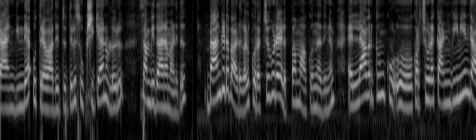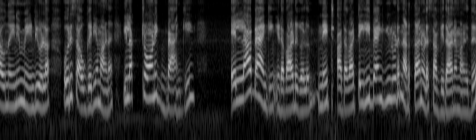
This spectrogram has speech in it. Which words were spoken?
ബാങ്കിന്റെ ഉത്തരവാദിത്വത്തിൽ സൂക്ഷിക്കാനുള്ളൊരു സംവിധാനമാണിത്. ബാങ്ക് ഇടപാടുകൾ കുറച്ചുകൂടെ എളുപ്പമാക്കുന്നതിനും എല്ലാവർക്കും കുറച്ചുകൂടെ കൺവീനിയന്റ് ആവുന്നതിനും വേണ്ടിയുള്ള ഒരു സൗകര്യമാണ് ഇലക്ട്രോണിക് ബാങ്കിങ് എല്ലാ ബാങ്കിങ് ഇടപാടുകളും നെറ്റ് അഥവാ ടെലി ബാങ്കിങ്ങിലൂടെ നടത്താനുള്ള സംവിധാനമാണിത്.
